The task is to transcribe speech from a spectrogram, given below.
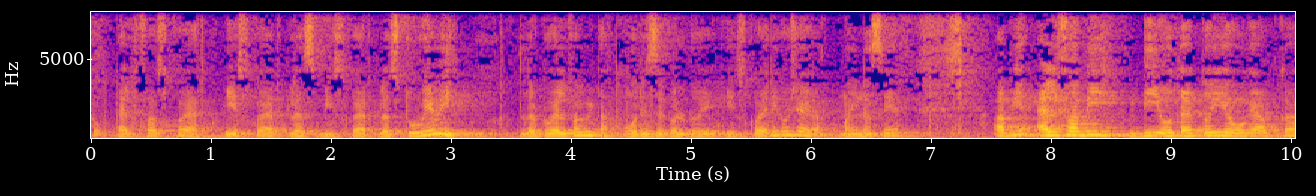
तो alpha square A square plus B square plus two A भी मतलब टू अल्फ़ा बीटा और is equal to A square ही हो जाएगा माइनस ए अब ये अल्फ़ा बी बी होता है तो ये हो गया आपका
